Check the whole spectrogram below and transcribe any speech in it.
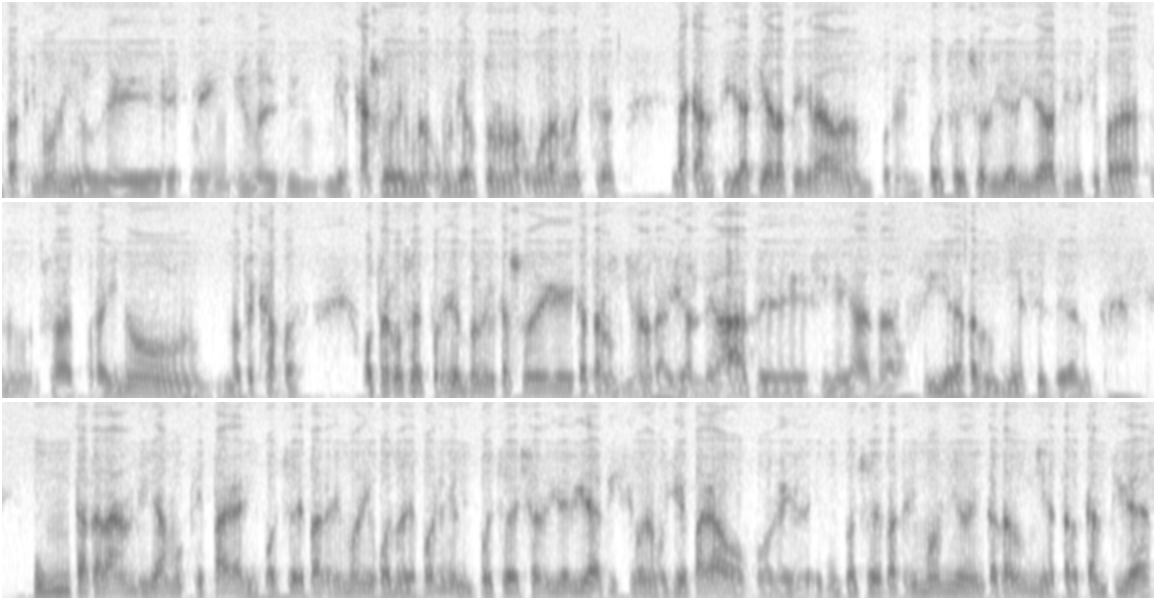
patrimonio de, en, el caso de una comunidad autónoma como la nuestra, la cantidad que ahora te graban por el impuesto de solidaridad la tienes que pagar, ¿no? O sea, por ahí no, no te escapas. Otra cosa es, por ejemplo, en el caso de Cataluña, ¿no? Que había el debate de si Andalucía, Cataluña, etcétera, ¿no? un catalán, digamos, que paga el impuesto de patrimonio, cuando le ponen el impuesto de solidaridad, dice, bueno, pues yo he pagado por el, impuesto de patrimonio en Cataluña tal cantidad,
